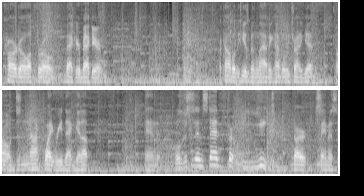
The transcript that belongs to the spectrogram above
cargo up throw, back air, back air. A combo that he has been labbing heavily trying to get. Oh, does not quite read that get up. And we'll just instead yeet Dark Samus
